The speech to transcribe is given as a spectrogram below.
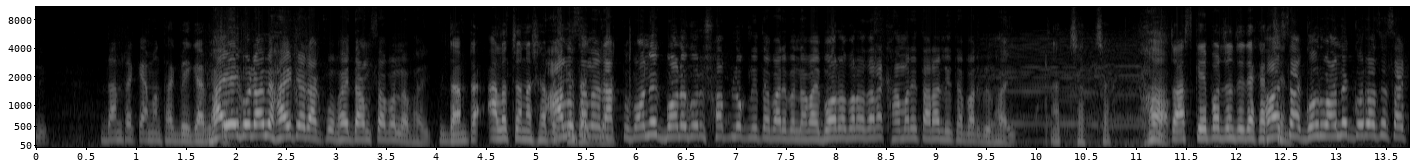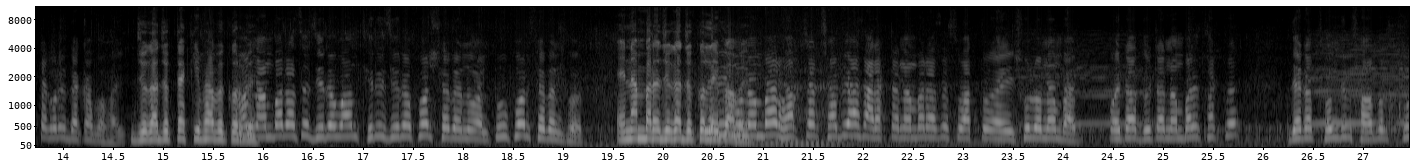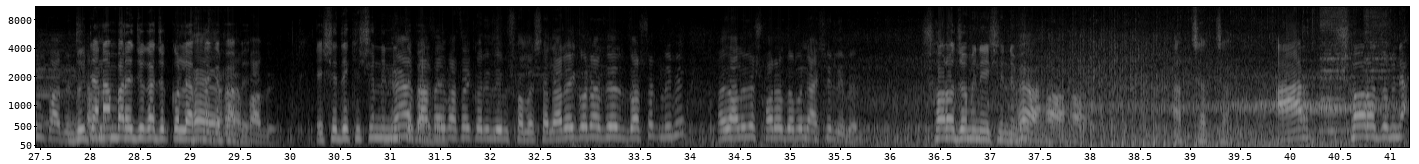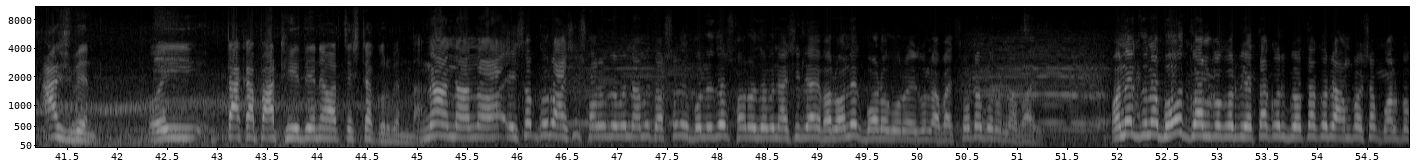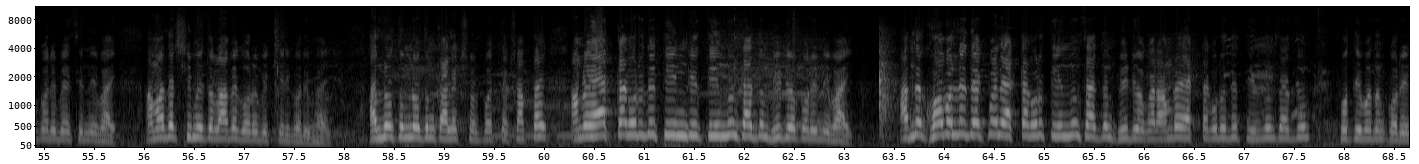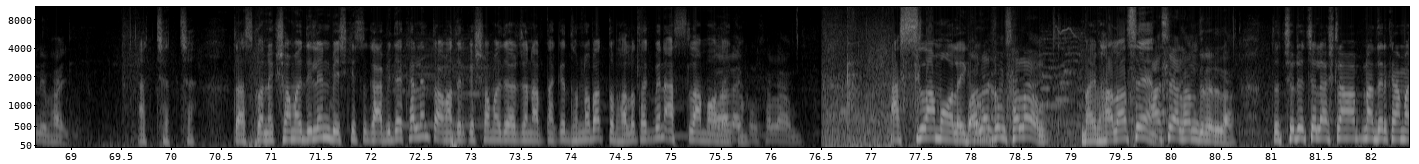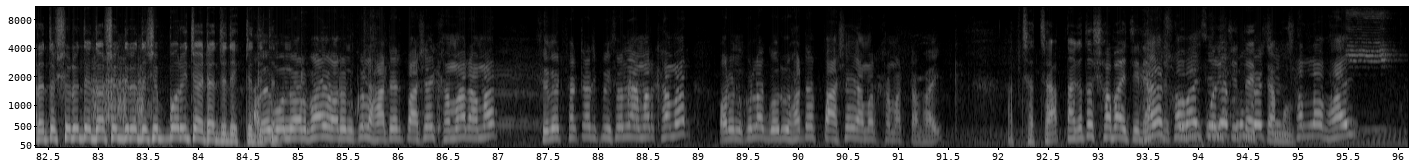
দামটা কেমন থাকবে এই ভাই এই গরু আমি হাইটে রাখব ভাই দাম চাবো না ভাই। দামটা আলোচনা সাপেক্ষে আলোচনা রাখব অনেক বড় গরু সব লোক নিতে পারবে না ভাই বড় বড় যারা খামারে তারা নিতে পারবে ভাই। আচ্ছা আচ্ছা। হ্যাঁ। তো আজকে এই পর্যন্ত হ্যাঁ দেখাচ্ছেন? স্যার গরু অনেক গরু আছে চারটা গরু দেখাবো ভাই। যোগাযোগটা কীভাবে আমার করবে নাম্বার আছে zero one three zero four seven one two four seven four. এই নাম্বারে যোগাযোগ করলেই পাবে এই নাম্বার হোয়াটসঅ্যাপ সবই আছে আর একটা নাম্বার আছে চুয়াত্তর এই ষোলো নাম্বার ওইটা দুইটা নাম্বারই থাকবে যেটা ফোন দিবি সর্বক্ষণ পাবেন দুইটা নাম্বারে যোগাযোগ করলে হ্যাঁ, আপনাকে হ্যাঁ, পাবে। পাবে। এসে দেখে শুনে হ্যাঁ নিতে পারবে। বাছাই বাছাই করে নিবি সমস্যা না আর এই গোটা যে দর্শক নিবি আমি জানি সরজমিনে আসি নেবেন। সরজমিনে এসে নেবে হ্যাঁ হ্যাঁ হ্যাঁ। আচ্ছা আচ্ছা। আর সরজমিনে আসবেন ওই টাকা পাঠিয়ে দিয়ে নেওয়ার চেষ্টা করবেন না? না না না এইসব গরু আসি সরজমিনে আমি দর্শকে বলে দেয় সরজমিনে আসিলে আয় ভালো। অনেক বড় গরু এগুলা ভাই ছোট গরু না ভাই। অনেক জনা বহুত গল্প করবি এটা করবি ওটা করবি আমরা সব গল্প করে বেছে নি ভাই। আমাদের সীমিত লাভে গরু বিক্রি করি ভাই। আর নতুন নতুন কালেকশন প্রত্যেক সপ্তাহে। আমরা একটা তিন দিন তিন দিন চার দিন ভিডিও করিনি ভাই। আপনি খবর নিয়ে দেখবেন একটা করে তিনজন চারজন ভিডিও করে। আমরা একটা করে দিয়ে তিনজন চারজন প্রতিবেদন করিনি ভাই। আচ্ছা আচ্ছা। তো আজকে অনেক সময় দিলেন বেশ কিছু গাবি দেখালেন। তো আমাদেরকে সময় দেওয়ার জন্য আপনাকে ধন্যবাদ। তো ভালো থাকবেন। আসসালামু আলাইকুম। সালাম। আসসালামু আলাইকুম। ওয়ালাইকুম সালাম। ভাই ভালো আছেন? আছি আলহামদুলিল্লাহ। তো ছুটে চলে আসলাম আপনাদের খামারে। তো শুরুতে দর্শকদের উদ্দেশ্যে পরিচয়টা যদি একটু দিতেন। মনোয়ার ভাই অরণকুল হাটের পাশেই খামার আমার। সিমেন্ট ফ্যাক্টরির পিছনে আমার খামার অরণকুলা গরুর হাটের পাশেই আমার খামারটা ভাই। আচ্ছা আচ্ছা আপনাকে তো সবাই চিনে হ্যাঁ সবাই পরিচিত একটা ইনশাল্লাহ ভাই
